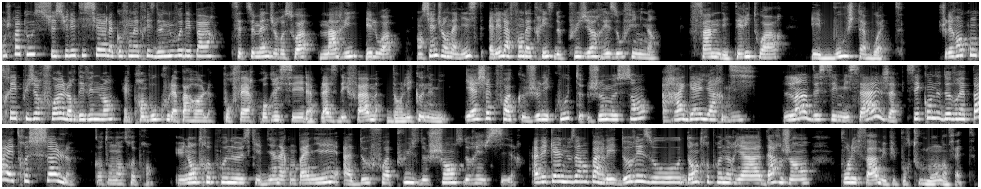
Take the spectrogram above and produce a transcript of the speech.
Bonjour à tous, je suis Laetitia, la cofondatrice de Nouveau Départ. Cette semaine, je reçois Marie Éloi. Ancienne journaliste, elle est la fondatrice de plusieurs réseaux féminins, Femmes des territoires et Bouge ta boîte. Je l'ai rencontrée plusieurs fois lors d'événements. Elle prend beaucoup la parole pour faire progresser la place des femmes dans l'économie. Et à chaque fois que je l'écoute, je me sens ragaillardie. L'un de ses messages, c'est qu'on ne devrait pas être seul quand on entreprend. Une entrepreneuse qui est bien accompagnée a deux fois plus de chances de réussir. Avec elle, nous allons parler de réseau, d'entrepreneuriat, d'argent pour les femmes et puis pour tout le monde en fait.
